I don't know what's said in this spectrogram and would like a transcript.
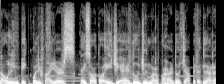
na Olympic qualifiers. Kay Soto, AG Edu, Junmar Fajardo, Japet Aguilar,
